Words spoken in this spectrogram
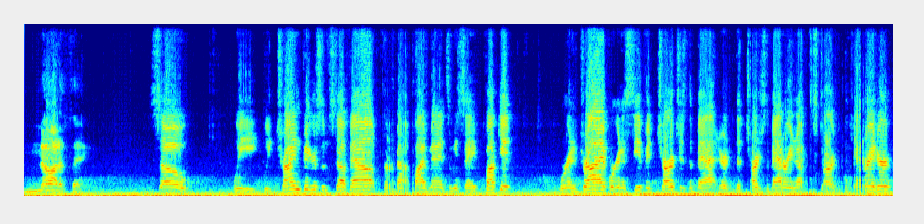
Not a thing. So we we try and figure some stuff out for about five minutes, and we say, "Fuck it, we're gonna drive. We're gonna see if it charges the bat or the charges the battery enough to start the generator.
